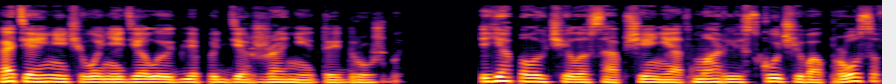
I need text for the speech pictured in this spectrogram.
хотя и ничего не делаю для поддержания этой дружбы. Я получила сообщение от Марли с кучей вопросов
